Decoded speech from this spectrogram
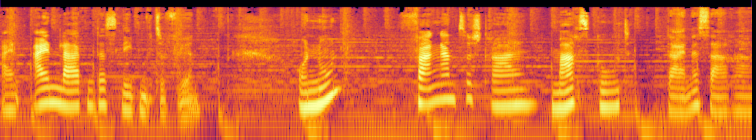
ein einladendes Leben zu führen. Und nun fang an zu strahlen. Mach's gut, deine Sarah.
